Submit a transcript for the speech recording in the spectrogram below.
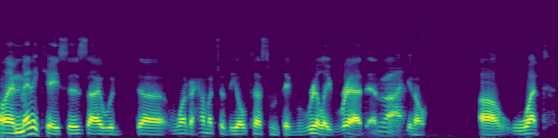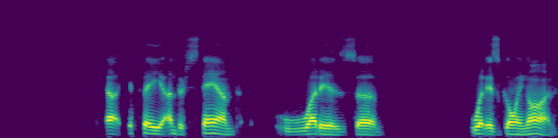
well, in many cases, I would uh, wonder how much of the Old Testament they've really read, and Right. you know, uh, what uh, if they understand what is uh, what is going on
